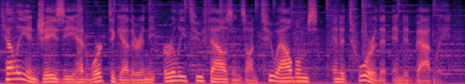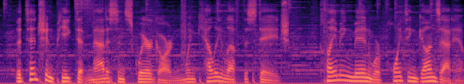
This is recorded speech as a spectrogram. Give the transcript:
Kelly and Jay Z had worked together in the early 2000s on two albums and a tour that ended badly. The tension peaked at Madison Square Garden when Kelly left the stage, claiming men were pointing guns at him,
